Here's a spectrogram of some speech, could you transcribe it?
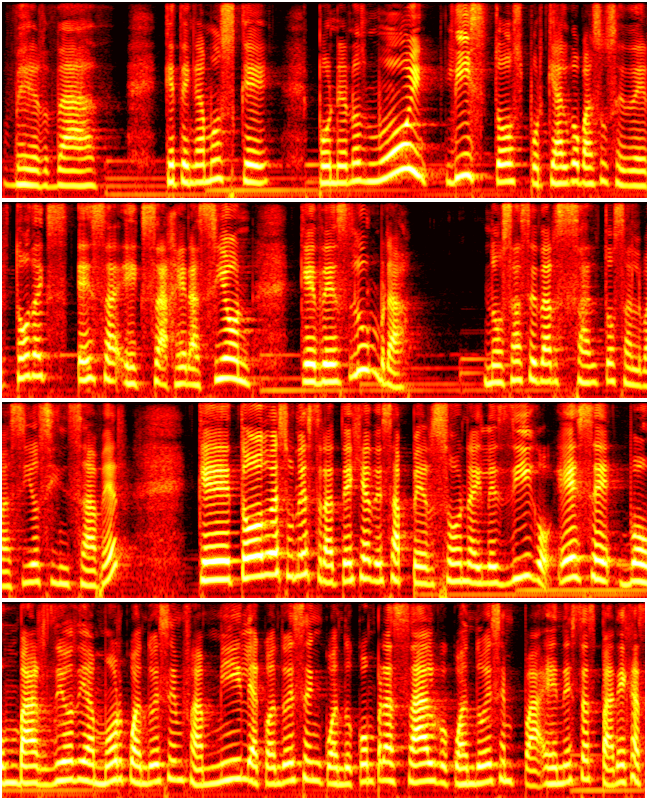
verdad. Que tengamos que ponernos muy listos porque algo va a suceder. Toda esa exageración que deslumbra nos hace dar saltos al vacío sin saber que todo es una estrategia de esa persona y les digo, ese bombardeo de amor cuando es en familia, cuando es en cuando compras algo, cuando es en, en estas parejas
